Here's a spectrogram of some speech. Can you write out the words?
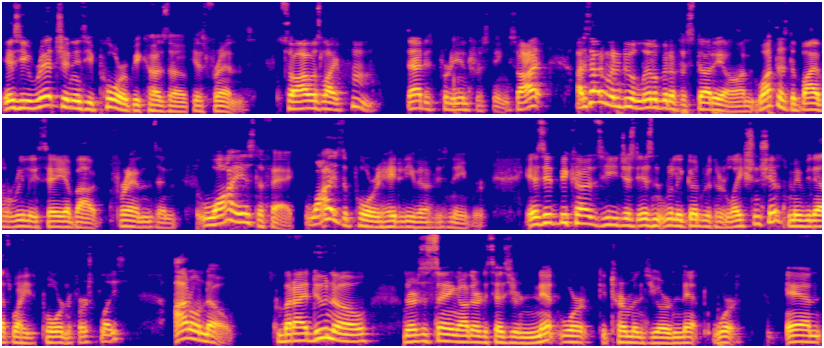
is he rich and is he poor because of his friends? So I was like, hmm, that is pretty interesting. So I, I decided I'm going to do a little bit of a study on what does the Bible really say about friends and why is the fact? Why is the poor hated even of his neighbor? Is it because he just isn't really good with relationships? Maybe that's why he's poor in the first place. I don't know. But I do know there's a saying out there that says your network determines your net worth. And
